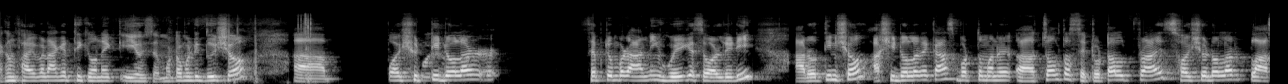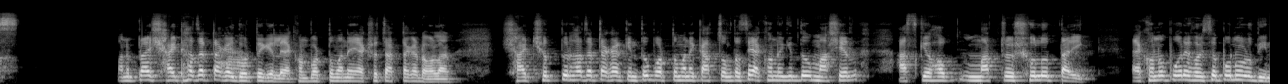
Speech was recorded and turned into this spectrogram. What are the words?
এখন ফাইবার আগের থেকে অনেক ই হয়েছে, মোটামুটি দুইশো পঁয়ষট্টি ডলার সেপ্টেম্বর আর্নিং হয়ে গেছে অলরেডি আরও তিনশো, আশি ডলারের কাজ বর্তমানে চলতেছে। টোটাল প্রায় ছয়শো ডলার প্লাস মানে প্রায় ষাট হাজার টাকায় ধরতে গেলে এখন বর্তমানে একশো চার টাকা ডলার ষাট সত্তর হাজার টাকার কিন্তু বর্তমানে কাজ চলতেছে। এখনও কিন্তু মাসের আজকে মাত্র ষোলো তারিখ। এখনও পরে হয়েছে পনেরো দিন।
